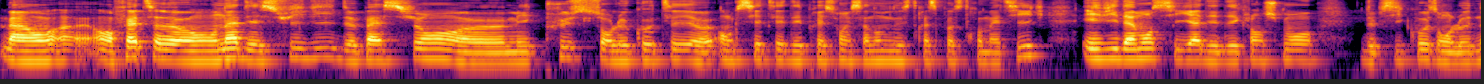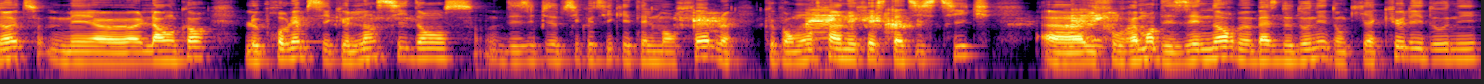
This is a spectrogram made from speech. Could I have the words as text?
Ben, en, en fait, euh, on a des suivis de patients, euh, mais plus sur le côté euh, anxiété, dépression et syndrome de stress post-traumatique. Évidemment, s'il y a des déclenchements de psychose, on le note, mais là encore, le problème, c'est que l'incidence des épisodes psychotiques est tellement faible que pour montrer un effet statistique, euh, il faut vraiment des énormes bases de données. Donc, il n'y a que les données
